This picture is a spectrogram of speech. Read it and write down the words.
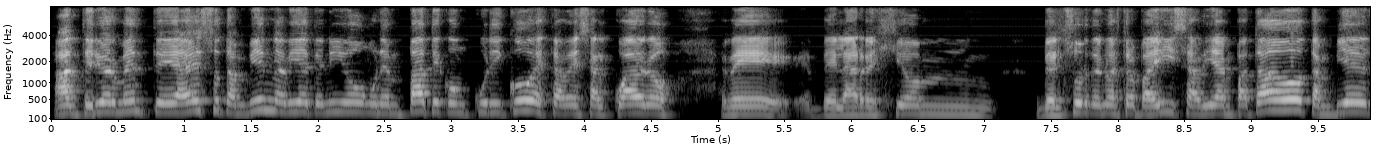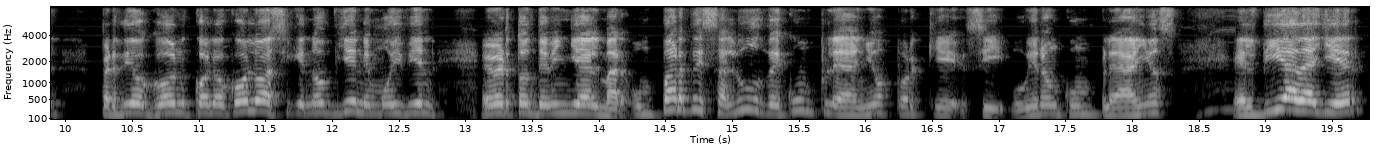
Anteriormente a eso también había tenido un empate con Curicó, esta vez al cuadro de, la región del sur de nuestro país había empatado, también perdió con Colo Colo, así que no viene muy bien Everton de Viña del Mar. Un par de salud de cumpleaños, porque sí, hubieron cumpleaños. El día de ayer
